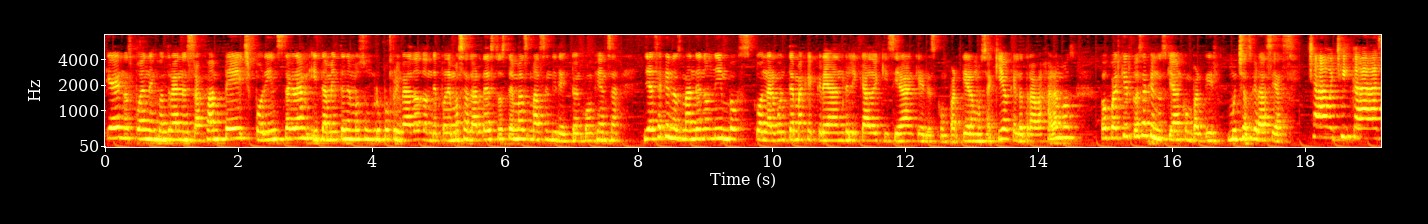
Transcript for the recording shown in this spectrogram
que nos pueden encontrar en nuestra fanpage por Instagram y también tenemos un grupo privado donde podemos hablar de estos temas más en directo, en confianza ya sea que nos manden un inbox con algún tema que crean delicado y quisieran que les compartiéramos aquí o que lo trabajáramos o cualquier cosa que nos quieran compartir. Muchas gracias. Chao chicas.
